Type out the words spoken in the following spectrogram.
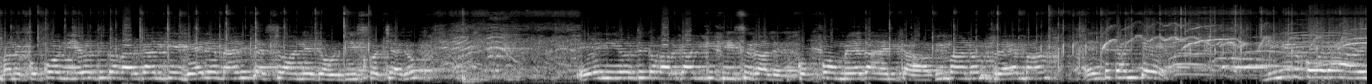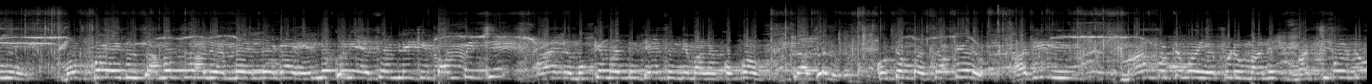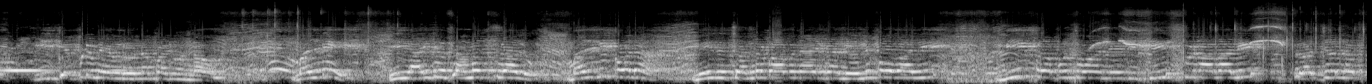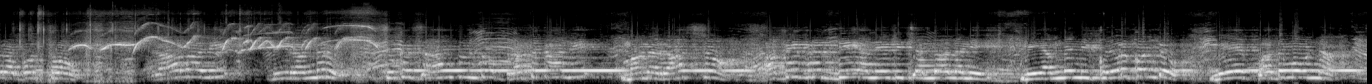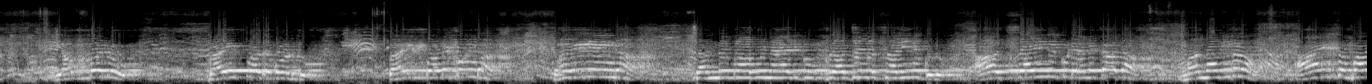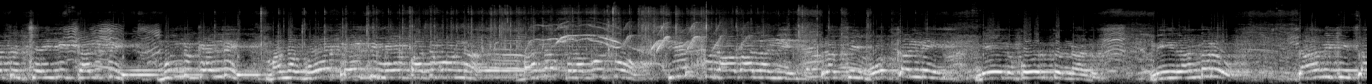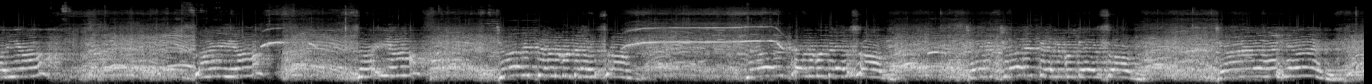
మన కుప్పం నియోజకవర్గానికి వేరే మేనిఫెస్టో అనేది ఒకటి తీసుకొచ్చారు. ఏ నియోజకవర్గానికి తీసుకురాలేదు? కుప్పం మీద ఆయనకి అభిమానం ప్రేమ. ఎందుకంటే మీరు కూడా ఆయన ముప్పై ఐదు సంవత్సరాలు ఎమ్మెల్యేగా ఎన్నుకుని అసెంబ్లీకి పంపించి ఆయన ముఖ్యమంత్రి చేసింది మన కుప్పం ప్రజలు కుటుంబ సభ్యులు. అది మా కుటుంబం ఎప్పుడు మన మర్చిపోదు. మీకెప్పుడు మేము రుణపడి ఉన్నాము. మళ్ళీ ఈ ఐదు సంవత్సరాలు మళ్ళీ కూడా మీరు చంద్రబాబు నాయుడు గారిని ఎన్నుకోవాలి. మీ ప్రభుత్వం అనేది తీసుకురావాలి. ప్రజల ప్రభుత్వం రావాలి. మీరందరూ సుఖ సాయంతో బ్రతకాలి. మన రాష్ట్రం అభివృద్ధి అనేది చెందాలని మీ అందరినీ కోరుకుంటూ మే పదమూడున ఎవ్వరు భయపడకూడదు. భయపడకూడదు. ధైర్యంగా చంద్రబాబు నాయుడుకు ప్రజల సైనికుడు ఆ సైనికుడు వెనకాల మనందరం ఆయనతో పాటు చెయ్యి కలిపి ముందుకెళ్ళి మన ఓటేసి మే పదమూడున మన ప్రభుత్వం తీసుకురావాలని ప్రతి ఒక్కరిని నేను కోరుతున్నాను. మీరందరూ దానికి సయ్యా? సయ్యా Amen.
